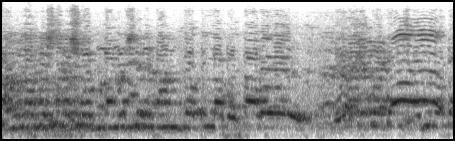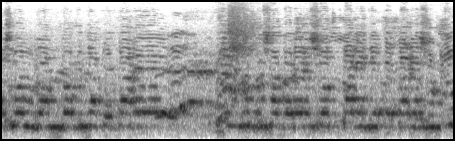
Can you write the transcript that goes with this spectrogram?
বাংলাদেশের সব মানুষের নাম বদলা বেতারে। বঙ্গোপসাগরের সব পাড়ি যেতে পারে সুখী।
